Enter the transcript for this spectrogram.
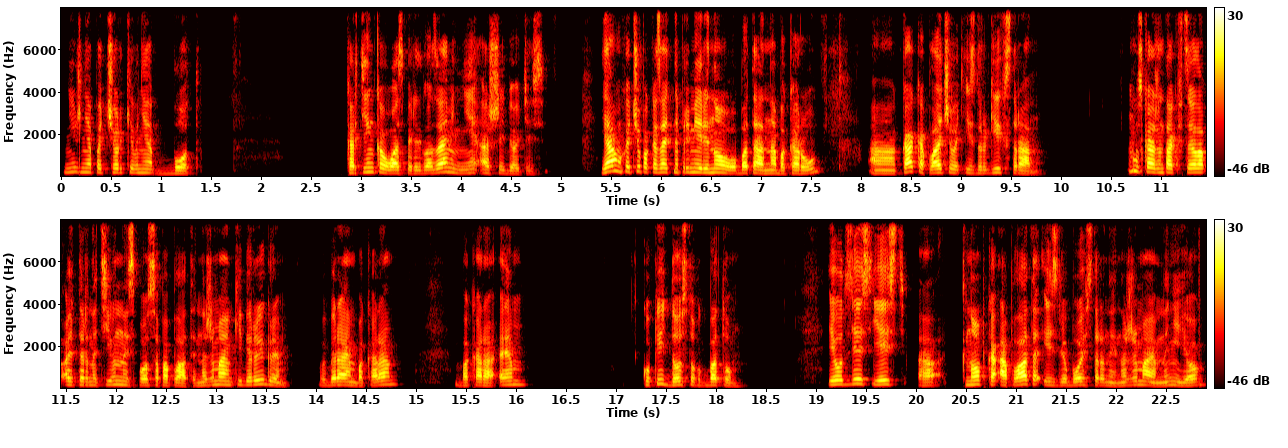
нижнее подчеркивание, бот. Картинка у вас перед глазами, не ошибетесь. Я вам хочу показать на примере нового бота на Бакару, а, как оплачивать из других стран ну, скажем так, в целом альтернативный способ оплаты. Нажимаем киберигры, выбираем Бакара, Бакара М, купить доступ к боту. И вот здесь есть а, кнопка оплата из любой страны. Нажимаем на нее.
